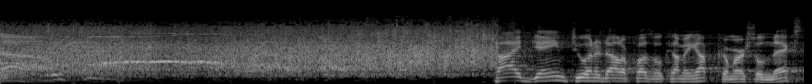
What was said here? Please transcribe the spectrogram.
Now. Tied game, $200 puzzle coming up. Commercial next.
